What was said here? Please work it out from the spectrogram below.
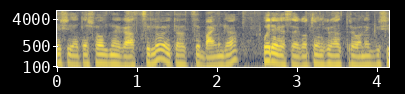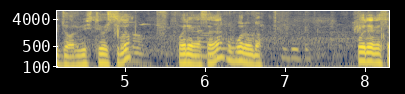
দেশি জাতের সজনে গাছ ছিল, এটা হচ্ছে বাইঙ্গা পড়ে গেছে গতকালকে রাত্রে অনেক বেশি ঝড় বৃষ্টি হয়েছিল। পড়ে গেছে, উপরে ওটা পড়ে গেছে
